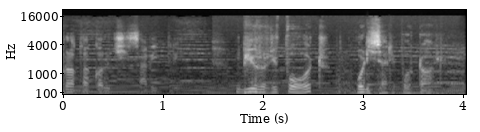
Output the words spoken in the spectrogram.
ব্রত করুচি Savitri bureau report Odisha reporter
